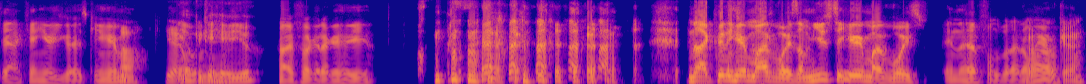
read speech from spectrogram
yeah, I can't hear you guys. Can you hear me? uh, yeah, Yeah, we, can hear you. All right, fuck it. I can hear you. no, I couldn't hear my voice. I'm used to hearing my voice in the headphones, but I don't Oh, hear. okay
